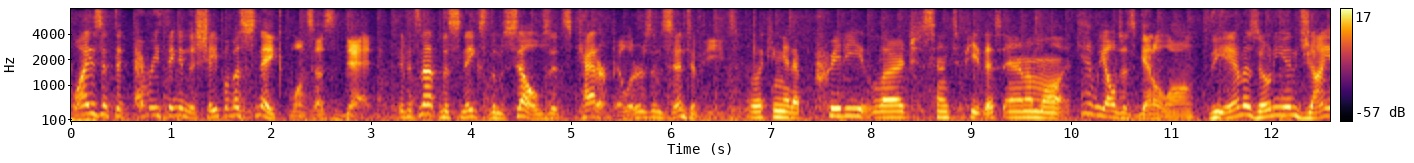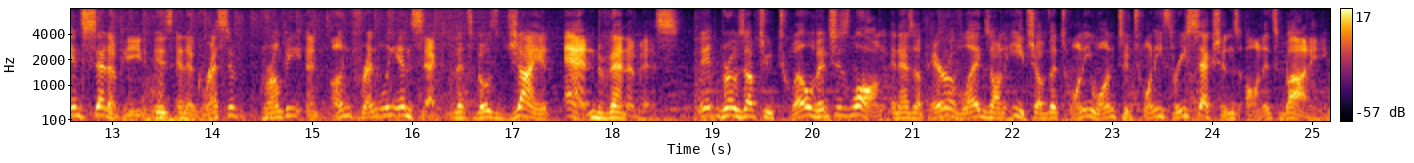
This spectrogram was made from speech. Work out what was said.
Why is it that everything in the shape of a snake wants us dead? If it's not the snakes themselves, it's caterpillars and centipedes. We're looking at a pretty large centipede. This animal Can't we all just get along? The Amazonian giant centipede is an aggressive, grumpy, and unfriendly insect that's both giant and venomous. It grows up to 12 inches long and has a pair of legs on each of the 21 to 23 sections on its body.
